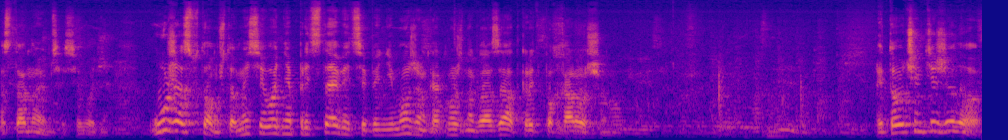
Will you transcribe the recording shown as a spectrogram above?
остановимся сегодня. Ужас в том, что мы сегодня представить себе не можем, как можно глаза открыть по-хорошему. Это очень тяжело.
